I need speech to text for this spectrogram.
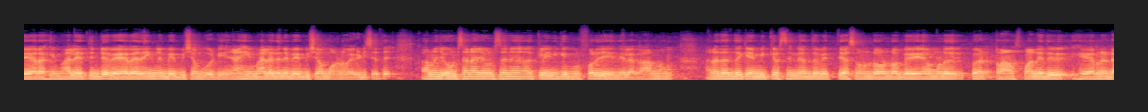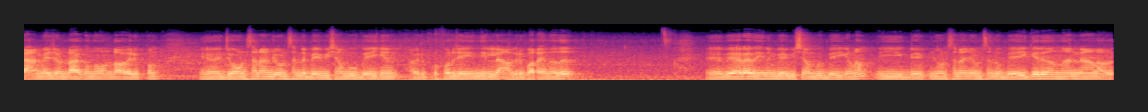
വേറെ ഹിമാലയത്തിന്റെ വേറെ ഏതെങ്കിലും ബേബി ഷാമ്പു മേടിക്കുക ഞാൻ ഹിമാലയത്തിന്റെ ബേബി ഷാമ്പു ആണ് മേടിച്ചത്. കാരണം Johnson and Johnson clinic prefer ചെയ്യുന്നില്ല. കാരണം അതിനകത്ത് എന്ത് കെമിക്കൽസിന്റെ എന്തോ വ്യത്യാസം ഉണ്ടോ ഉണ്ടോ നമ്മൾ ഇപ്പോൾ ട്രാൻസ്പ്ലാന്റ് ചെയ്ത് ഹെയറിന് ഡാമേജ് ഉണ്ടാക്കുന്നതുകൊണ്ടോ അവരിപ്പം ജോൺസൺ ആൻഡ് ജോൺസന്റെ ബേബി ഷാമ്പു ഉപയോഗിക്കാൻ അവർ പ്രിഫർ ചെയ്യുന്നില്ല. അവർ പറയുന്നത് വേറെ ഏതെങ്കിലും ബേബി ഷാമ്പു ഉപയോഗിക്കണം. ഈ ജോൺസൺ ആൻഡ് ജോൺസൺ ഉപയോഗിക്കരുതെന്ന് തന്നെയാണ് അവർ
